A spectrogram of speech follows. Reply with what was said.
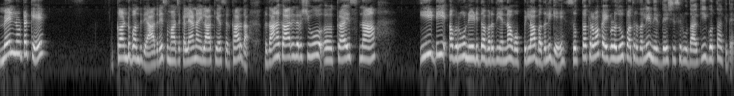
ಮೇಲ್ನೋಟಕ್ಕೆ ಕಂಡು ಬಂದಿದೆ. ಆದರೆ ಸಮಾಜ ಕಲ್ಯಾಣ ಇಲಾಖೆಯ ಸರ್ಕಾರದ ಪ್ರಧಾನ ಕಾರ್ಯದರ್ಶಿಯು ಕ್ರೈಸ್ನ ಕ್ರೈಸ್ನ ಇಡಿ ಅವರು ನೀಡಿದ ವರದಿಯನ್ನ ಒಪ್ಪಿಲ್ಲ. ಬದಲಿಗೆ ಸೂಕ್ತ ಕ್ರಮ ಕೈಗೊಳ್ಳಲು ಪತ್ರದಲ್ಲಿ ನಿರ್ದೇಶಿಸಿರುವುದಾಗಿ ಗೊತ್ತಾಗಿದೆ.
